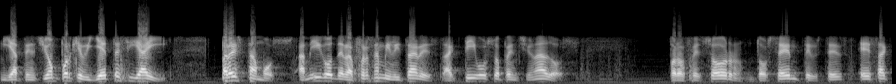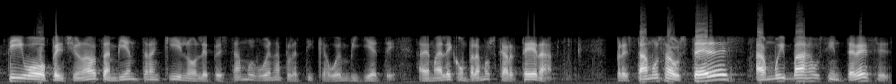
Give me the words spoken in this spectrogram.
Y atención porque billetes sí hay, préstamos, amigos de las fuerzas militares, activos o pensionados, profesor, docente, usted es activo o pensionado también tranquilo, le prestamos buena platica, buen billete, además le compramos cartera, prestamos a ustedes a muy bajos intereses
